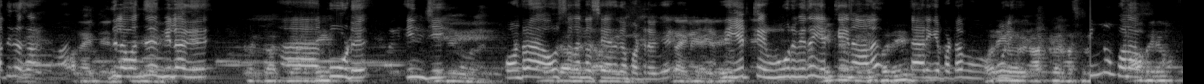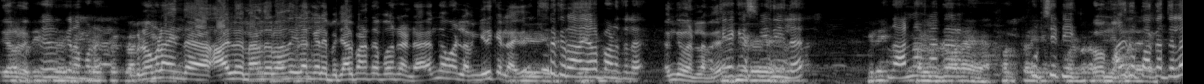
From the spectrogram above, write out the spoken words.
அதுல. இதுல வந்து மிளகு பூடு இஞ்சி போன்ற ஔஷதங்கள் சேர்க்கப்பட்டிருக்கு. இது இயற்கை நூறு வீதம் இயற்கையினால தயாரிக்கப்பட்ட இன்னும் பல இருக்கு. நம்மளோட இப்ப நம்மளா இந்த ஆயுர்வேத மருந்துகள் வந்து இலங்கையில இப்ப ஜல்பானத்தை வேண்டாம் எங்க வேண்டலாம் இங்க இருக்குல்ல இது? இருக்கிற யாழ்ப்பாணத்துல. எங்க வேண்டலாம் இது? கே கே வீதியில இந்த அண்ணா நகர் ஃபுட் சிட்டி. அதுக்கு பக்கத்துல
